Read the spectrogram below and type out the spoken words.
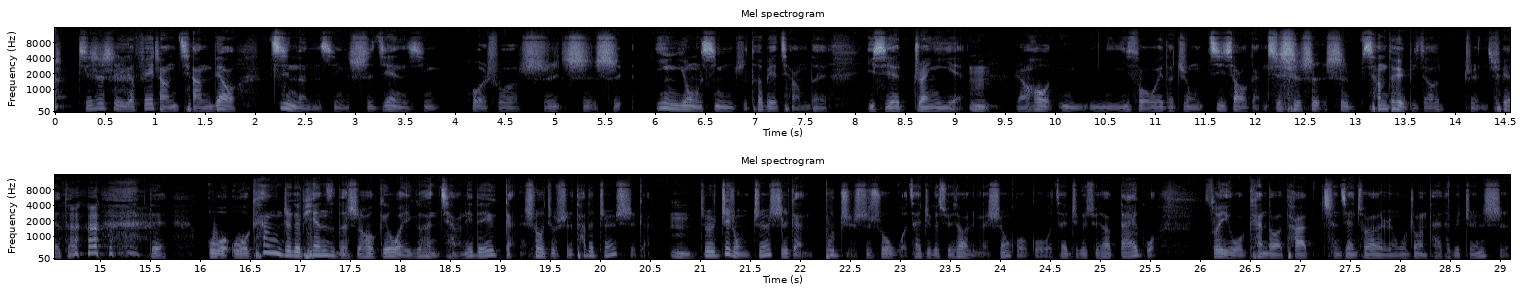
置，其实是一个非常强调技能性、实践性，或者说实实实应用性质特别强的一些专业。嗯，然后你你你所谓的这种绩效感，其实是是相对比较准确的。对我我看这个片子的时候，给我一个很强烈的一个感受，就是它的真实感。嗯，就是这种真实感，不只是说我在这个学校里面生活过，我在这个学校待过，所以我看到它呈现出来的人物状态特别真实。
